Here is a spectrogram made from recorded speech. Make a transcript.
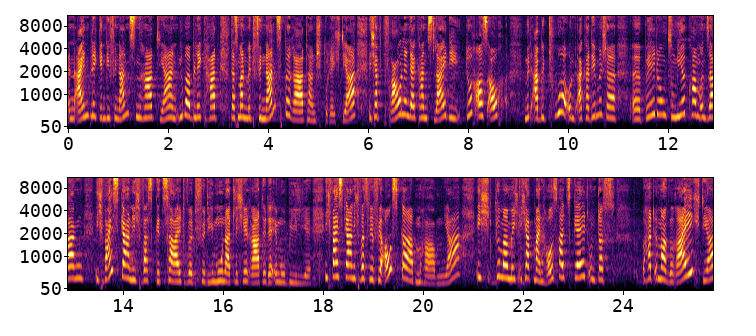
einen Einblick in die Finanzen hat, ja, einen Überblick hat, dass man mit Finanzberatern spricht, ja. Ich habe Frauen in der Kanzlei, die durchaus auch mit Abitur und akademischer äh, Bildung zu mir kommen und sagen, ich weiß gar nicht, was gezahlt wird für die monatliche Rate der Immobilie. Ich weiß gar nicht, was wir für Ausgaben haben, ja. Ich kümmere mich, ich habe mein Haushaltsgeld und das hat immer gereicht, ja,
